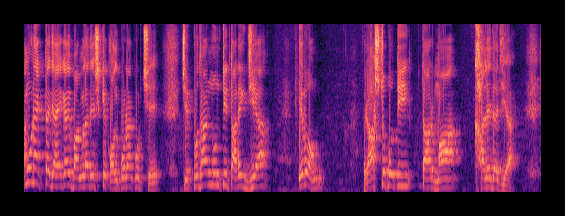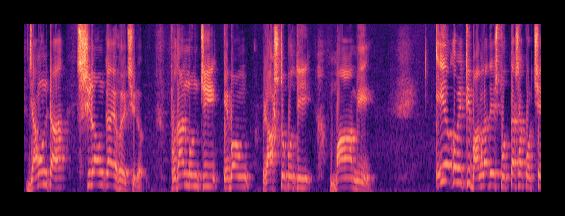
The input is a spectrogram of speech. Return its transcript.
এমন একটা জায়গায় বাংলাদেশকে কল্পনা করছে যে প্রধানমন্ত্রী তারেক জিয়া এবং রাষ্ট্রপতি তার মা খালেদা জিয়া। যেমনটা শ্রীলঙ্কায় হয়েছিল। প্রধানমন্ত্রী এবং রাষ্ট্রপতি মা মেয়ে এই রকম একটি বাংলাদেশ প্রত্যাশা করছে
